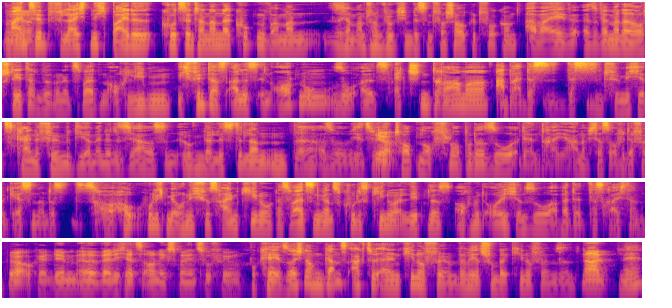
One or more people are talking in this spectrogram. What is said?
mein Ja. Tipp, vielleicht nicht beide kurz hintereinander gucken, weil man sich am Anfang wirklich ein bisschen verschaukelt vorkommt. Aber ey, also wenn man darauf steht, dann wird man den zweiten auch lieben. Ich finde das alles in Ordnung, so als Action-Drama. Aber das, das sind für mich jetzt keine Filme, die am Ende des Jahres in irgendeiner Liste landen. Ne? Also jetzt weder Ja. Top noch Flop oder so. In drei Jahren habe ich das auch wieder vergessen. Und das, das hole ich mir auch nicht fürs Heimkino. Das war jetzt ein ganz cooles Kinoerlebnis, auch mit euch und so. Aber das, das reicht dann. Ja, okay, dem äh, werde ich jetzt auch nichts mehr hinzufügen. Okay, soll ich noch einen ganz aktuellen Kinofilm, wenn wir jetzt schon bei Kinofilmen sind? Nein. Nee?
